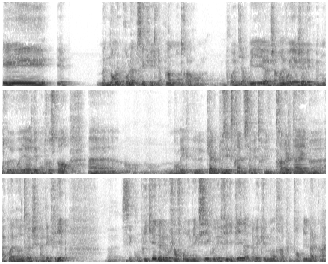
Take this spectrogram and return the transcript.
Et, et maintenant le problème c'est qu'il y a plein de montres. Alors on, on pourrait dire oui, euh, j'aimerais voyager avec mes montres de voyage, des montres sport. Euh, dans les- le cas le plus extrême, ça va être une Travel Time euh, Aquanaut chez Patek Philippe. Euh, c'est compliqué d'aller au fin fond du Mexique ou des Philippines avec une montre à plus de 30 000 balles quand même.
